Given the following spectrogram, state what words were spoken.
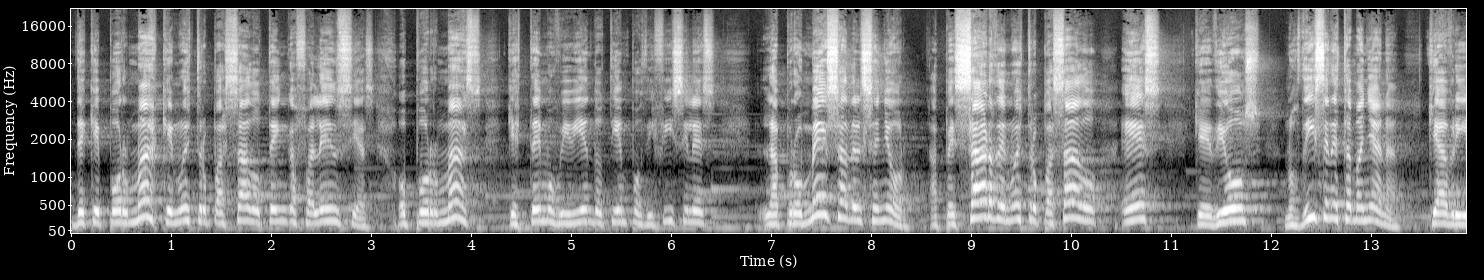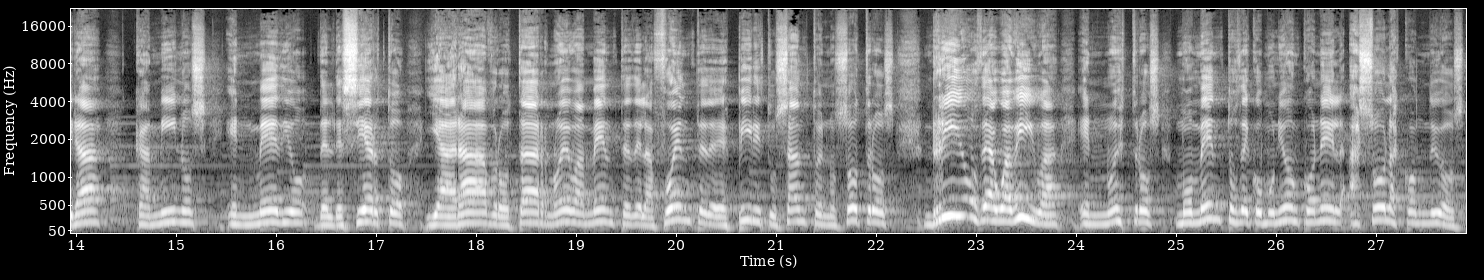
de que por más que nuestro pasado tenga falencias o por más que estemos viviendo tiempos difíciles, la promesa del Señor, a pesar de nuestro pasado, es que Dios nos dice en esta mañana que abrirá caminos en medio del desierto y hará brotar nuevamente de la fuente del Espíritu Santo en nosotros ríos de agua viva en nuestros momentos de comunión con Él, a solas con Dios.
